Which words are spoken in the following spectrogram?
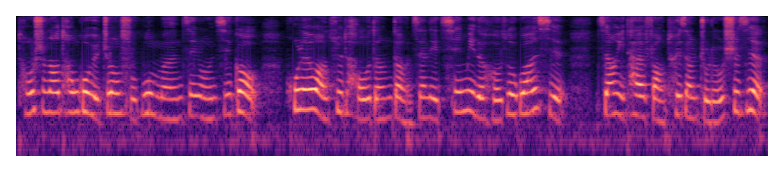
同时呢，通过与政府部门、金融机构、互联网巨头等等建立亲密的合作关系，将以太坊推向主流世界。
